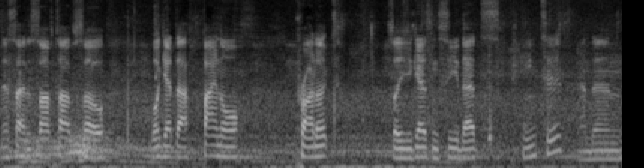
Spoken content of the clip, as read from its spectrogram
this side of the soft top. So we'll get that final product. So you guys can see that's painted, and then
